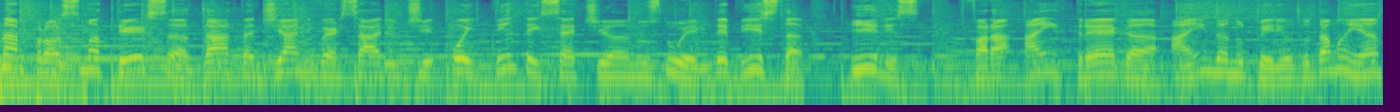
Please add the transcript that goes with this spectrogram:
Na próxima terça, data de aniversário de 87 anos do MDBista, Iris fará a entrega, ainda no período da manhã,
